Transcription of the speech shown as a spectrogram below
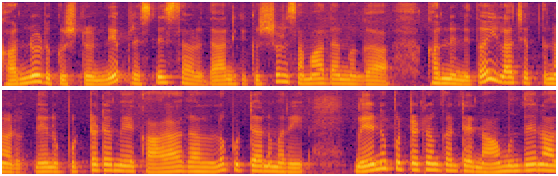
కర్ణుడు కృష్ణుడిని ప్రశ్నిస్తాడు. దానికి కృష్ణుడు సమాధానంగా కర్ణునితో ఇలా చెప్తున్నాడు. నేను పుట్టటమే కారాగాలంలో పుట్టాను మరి. నేను పుట్టడం కంటే నా ముందే నా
